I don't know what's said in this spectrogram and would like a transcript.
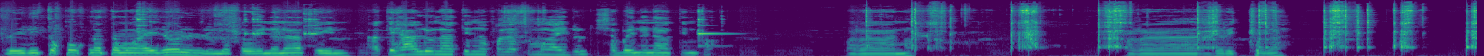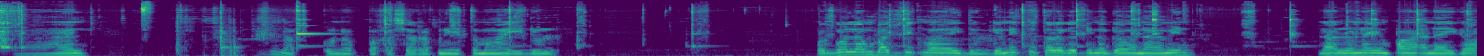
ready to cook na to mga idol. Lulutuin na natin. At ihalo natin na pala to mga idol. Sabay na natin to. Para ano? Para diretso na. Yan. Naku, napakasarap nito mga idol. Pag walang budget mga idol, ganito talaga ginagawa namin. Lalo na yung panganay ko.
